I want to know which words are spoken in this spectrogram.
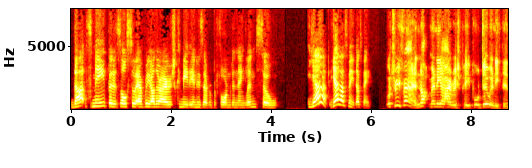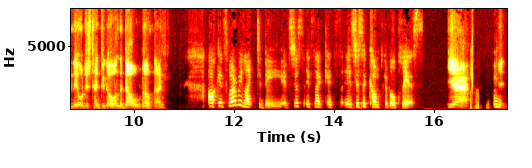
That's me, but it's also every other Irish comedian who's ever performed in England. So, yeah, yeah, that's me. That's me. Well, to be fair, not many Irish people do anything. They all just tend to go on the dole, don't they? Och, it's where we like to be. It's just, it's like, it's, it's just a comfortable place. Yeah. Mm.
